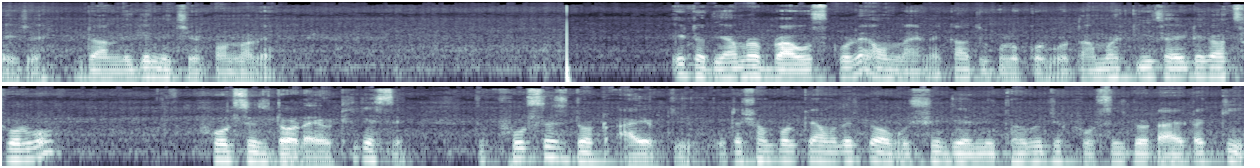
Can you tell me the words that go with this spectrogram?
এই যে, ডান দিকে, নিচের কর্নারে। এটা দিয়ে আমরা ব্রাউজ করে অনলাইনে কাজগুলো করব। তো আমরা কী সাইটে কাজ করব? ফোর্সেস ডট আইও ঠিক আছে? তো ফোর্সেস ডট আইও কী? এটা সম্পর্কে আমাদেরকে অবশ্যই জেনে নিতে হবে যে ফোর্সেস ডট আইওটা কী?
